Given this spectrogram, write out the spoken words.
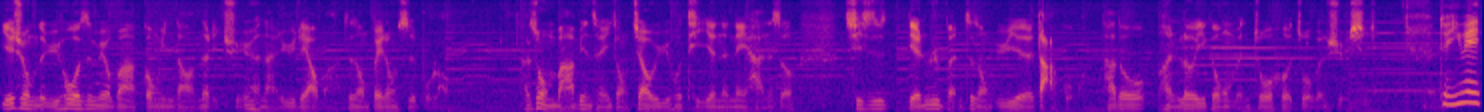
也许我们的渔获是没有办法供应到那里去，因为很难预料嘛，这种被动式捕捞。可是我们把它变成一种教育或体验的内涵的时候，其实连日本这种渔业的大国，他都很乐意跟我们做合作跟学习。对，因为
